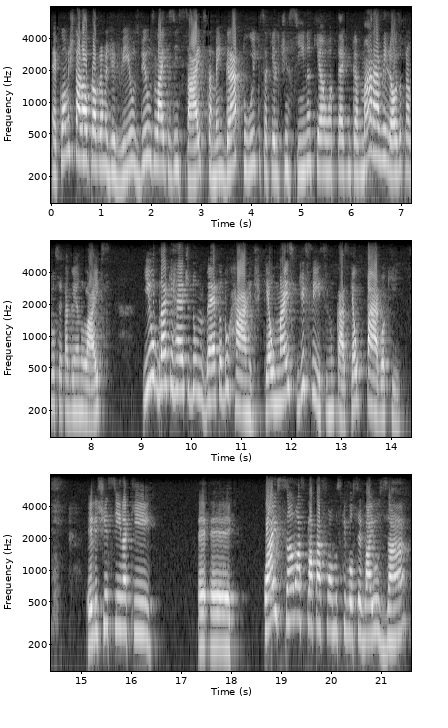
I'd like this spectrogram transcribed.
é como instalar o programa de views, views, likes, insights, também gratuito. Isso aqui ele te ensina, que é uma técnica maravilhosa para você estar tá ganhando likes. E o Black Hat do método hard, que é o mais difícil no caso, que é o pago aqui. Ele te ensina aqui é, é, quais são as plataformas que você vai usar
